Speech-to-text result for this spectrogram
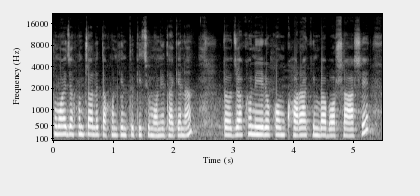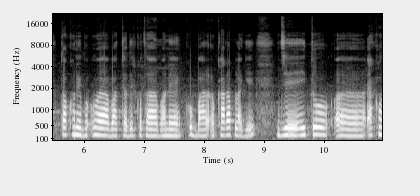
সময় যখন চলে তখন কিন্তু কিছু মনে থাকে না। তো যখন এরকম খরা কিংবা বর্ষা আসে, তখনই বাচ্চাদের কথা মানে খুব খারাপ লাগে যে এই তো এখন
